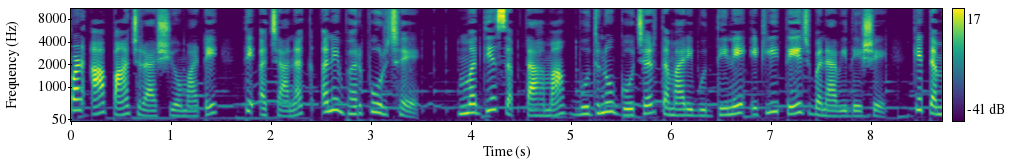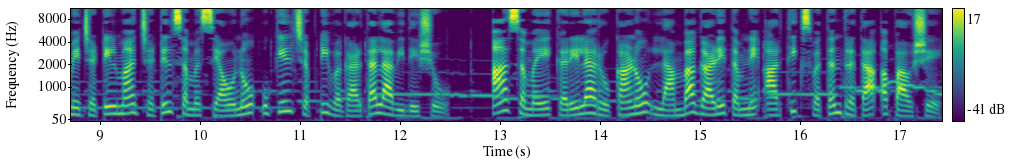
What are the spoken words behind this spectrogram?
પણ આ પાંચ રાશિઓ માટે તે અચાનક અને ભરપૂર છે. મધ્ય સપ્તાહમાં બુધનું ગોચર તમારી બુદ્ધિને એટલી તેજ બનાવી દેશે કે તમે જટિલમાં જટિલ સમસ્યાઓનો ઉકેલ ચપટી વગાડતા લાવી દેશો. આ સમયે કરેલા રોકાણો લાંબા ગાળે તમને આર્થિક સ્વતંત્રતા અપાવશે.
